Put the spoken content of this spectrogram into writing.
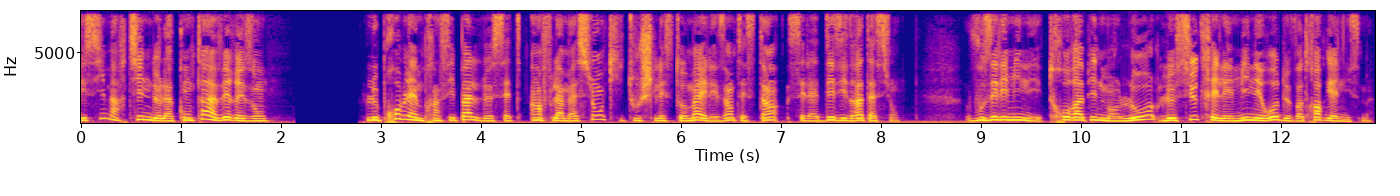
Et si Martine de la Conta avait raison? Le problème principal de cette inflammation qui touche l'estomac et les intestins, c'est la déshydratation. Vous éliminez trop rapidement l'eau, le sucre et les minéraux de votre organisme.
